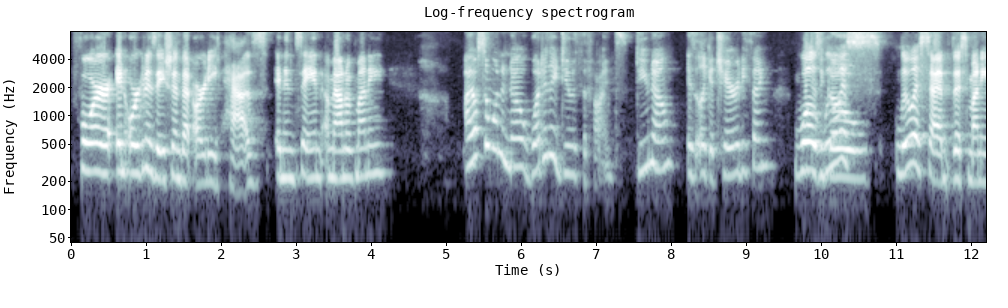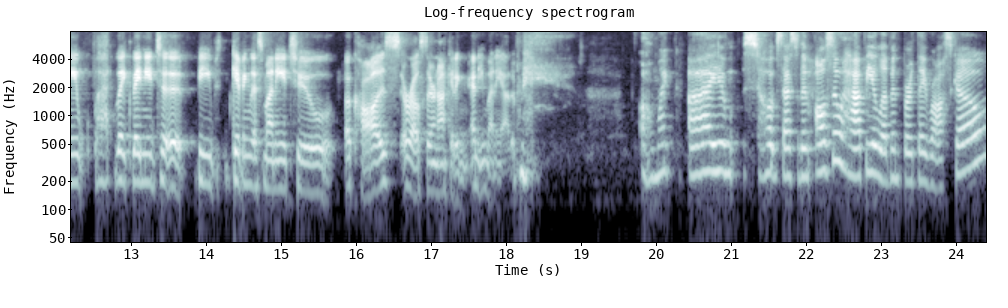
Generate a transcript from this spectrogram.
for an organization that already has an insane amount of money. I also want to know what do they do with the fines? Do you know? Is it like a charity thing? Well, Lewis Lewis said this money, like they need to be giving this money to a cause, or else they're not getting any money out of me. Oh my I am so obsessed with him. Also, happy 11th birthday, Roscoe.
